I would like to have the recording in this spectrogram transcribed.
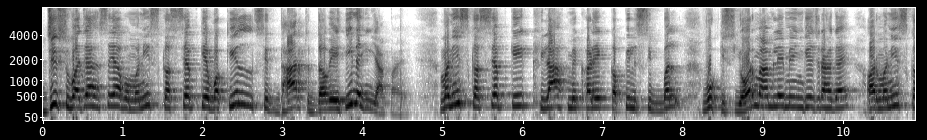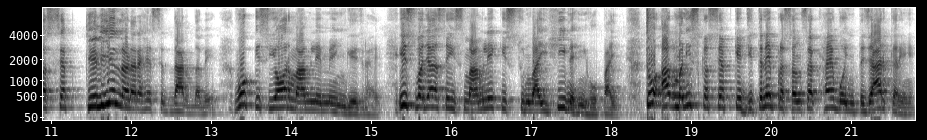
जिस वजह से अब मनीष कश्यप के वकील सिद्धार्थ दवे ही नहीं आ पाए। मनीष कश्यप के खिलाफ में खड़े कपिल सिब्बल, वो किसी और मामले में इंगेज रह गए और मनीष कश्यप के लिए लड़ रहे सिद्धार्थ दवे, वो किसी और मामले में इंगेज रहे। इस वजह से इस मामले की सुनवाई ही नहीं हो पाई। तो अब मनीष कश्यप के जितने प्रशंसक हैं, वो इंतज़ार करें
